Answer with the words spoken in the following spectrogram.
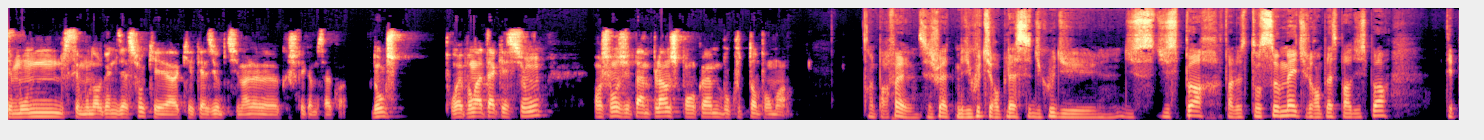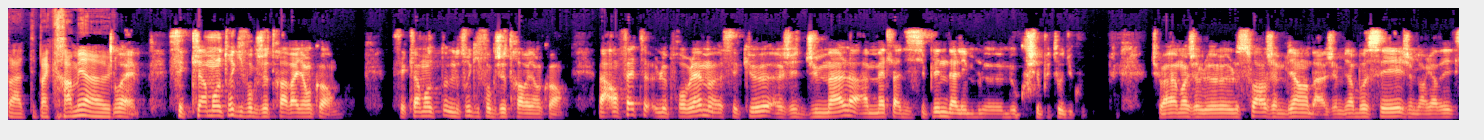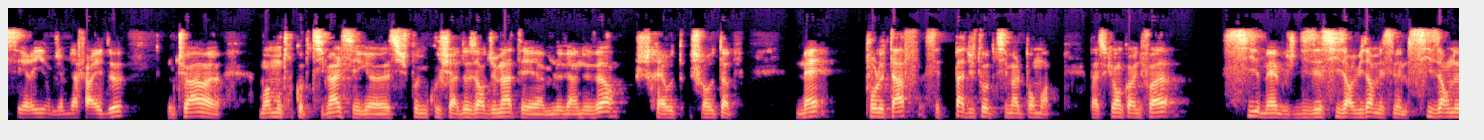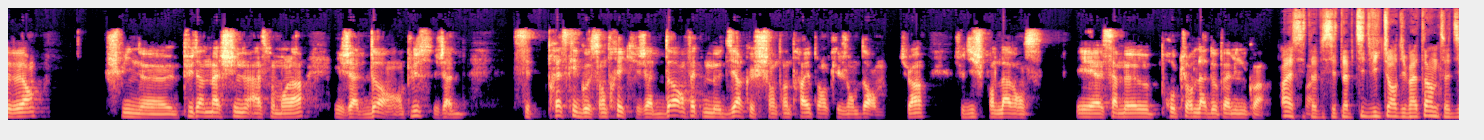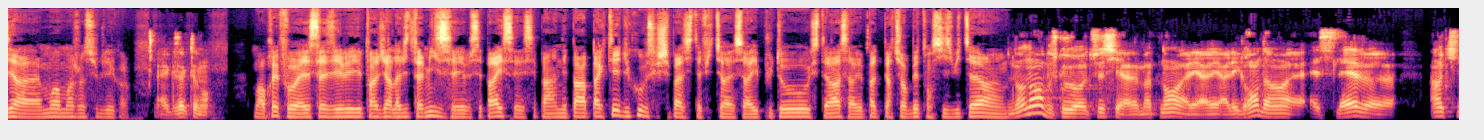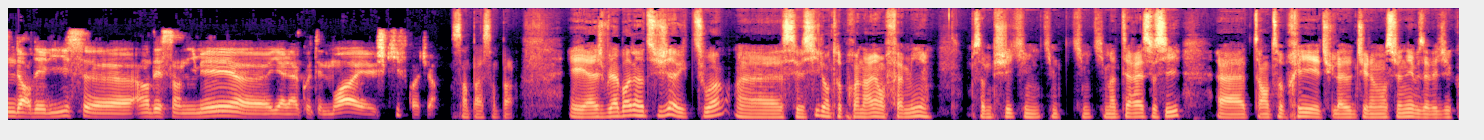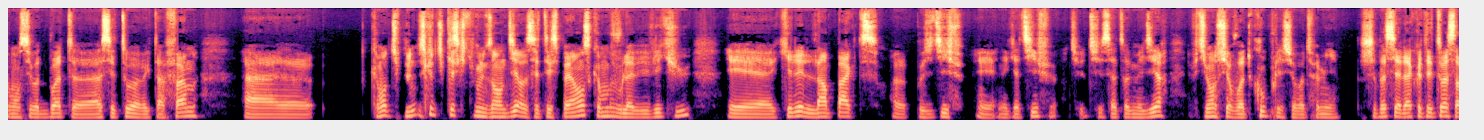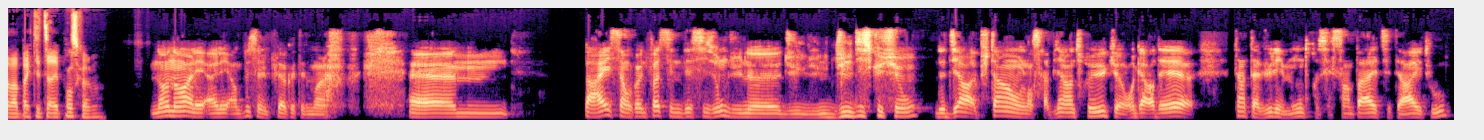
mon, mon organisation qui est, qui est quasi optimale euh, que je fais comme ça, quoi. Donc, pour répondre à ta question, franchement, je vais pas me plaindre, je prends quand même beaucoup de temps pour moi. Ah, parfait, c'est chouette. Mais du coup, tu remplaces du coup du, du, du sport, enfin, ton sommeil, tu le remplaces par du sport t'es pas t'es pas cramé ouais c'est clairement le truc il faut que je travaille encore. C'est clairement le truc il faut que je travaille encore. Bah, en fait le problème c'est que euh, j'ai du mal à mettre la discipline d'aller me, coucher plus tôt du coup. Tu vois moi le, le soir j'aime bien bah, j'aime bien bosser j'aime bien regarder des séries donc j'aime bien faire les deux. Donc tu vois euh, moi mon truc optimal c'est que si je peux me coucher à 2 heures du mat et euh, me lever à 9 heures je serais au, je au top. Mais pour le taf c'est pas du tout optimal pour moi. Parce que encore une fois si même je disais 6 heures 8 heures mais c'est même 6 heures 9 heures je suis une, putain de machine à ce moment-là et j'adore. En plus, c'est presque égocentrique. J'adore en fait me dire que je suis en train de travailler pendant que les gens dorment. Tu vois, je dis je prends de l'avance et euh, ça me procure de la dopamine quoi. Ouais, c'est ta, petite victoire du matin de te dire euh, moi moi je me suis levé quoi. Exactement. Bon après, faut ça, dire la vie de famille, c'est pareil, c'est pas n'est pas impacté du coup parce que je sais pas si ta fille arrive plus tôt, etc. Ça avait pas de perturber ton 6-8 heures. Hein. Non non parce que tu sais si maintenant elle est elle est, grande, hein, elle se lève, un Kinder Delice, euh, un dessin animé, euh, il y a là à côté de moi et je kiffe quoi, tu vois. Sympa, sympa. Et euh, je voulais aborder un autre sujet avec toi. c'est aussi l'entrepreneuriat en famille. C'est un sujet qui, m'intéresse aussi. Euh, tu as entrepris et tu l'as tu l'as mentionné. Vous avez déjà commencé votre boîte assez tôt avec ta femme. Comment tu peux, ce que qu'est-ce que tu peux nous en dire de cette expérience? Comment vous l'avez vécue et euh, quel est l'impact euh, positif et négatif? Tu, tu, à toi de me dire. Effectivement, sur votre couple et sur votre famille. Je sais pas si elle est à côté de toi, ça va impacter tes réponses quand même. Non, non, elle est, en plus, elle est plus à côté de moi. Là. Euh, pareil, c'est encore une fois, c'est une décision d'une, d'une, discussion, de dire putain, on lancerait bien un truc. Regardez, putain, t'as vu les montres, c'est sympa, etc. et tout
